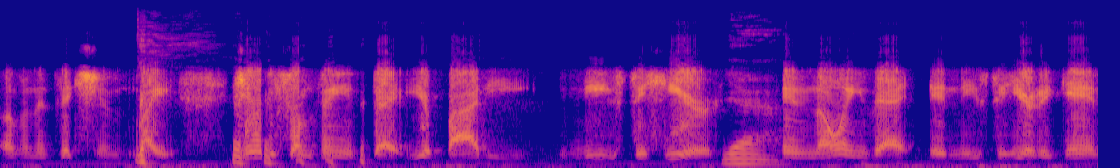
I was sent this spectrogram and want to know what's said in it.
of an addiction. Like hearing something that your body needs to hear. Yeah. And knowing that it needs to hear it again.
